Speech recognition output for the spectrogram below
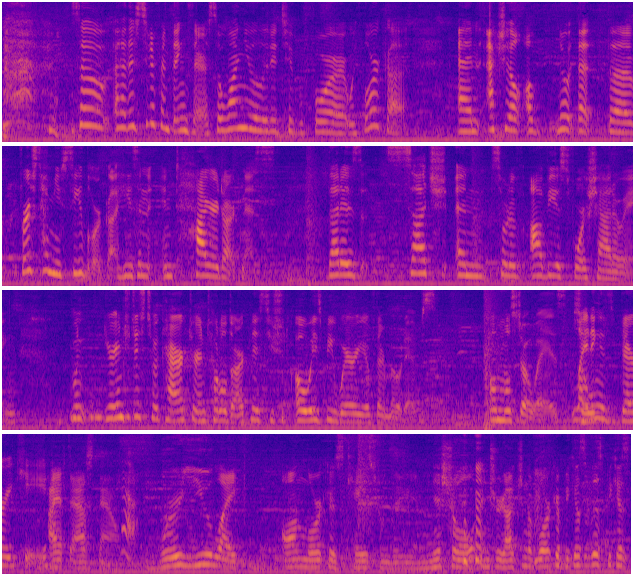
so, uh, there's two different things there. So, one you alluded to before with Lorca, and actually, I'll, I'll note that the first time you see Lorca, he's in entire darkness. That is such an sort of obvious foreshadowing when you're introduced to a character in total darkness, you should always be wary of their motives. Almost always. Lighting is very key. I have to ask now. Yeah. Were you like on Lorca's case from the initial introduction of Lorca because of this? Because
